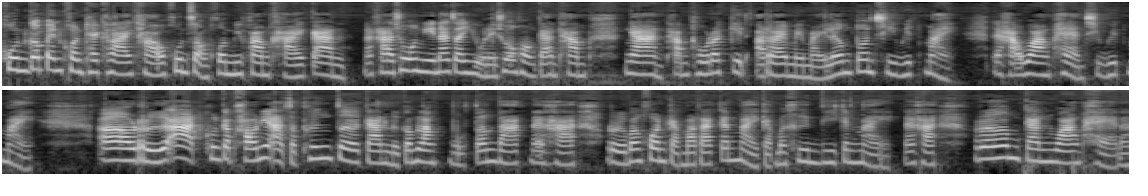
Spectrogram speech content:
คุณก็เป็นคนคล้ายๆเขา คุณสองคนมีความคล้ายกันนะคะ ช่วงนี้น่าจะอยู่ในช่วงของการทำงานทำธุรกิจอะไรใหม่ ๆ เริ่มต้นชีวิตใหม่นะคะ วางแผนชีวิตใหม่เอ่อหรืออาจคุณกับเขาเนี่ยอาจจะเพิ่งเจอกันหรือกำลังปลูกต้นรักนะคะ หรือบางคนกลับมารักกันใหม่กลับมาคืนดีกันใหม่นะคะ เริ่มการวางแผนอ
